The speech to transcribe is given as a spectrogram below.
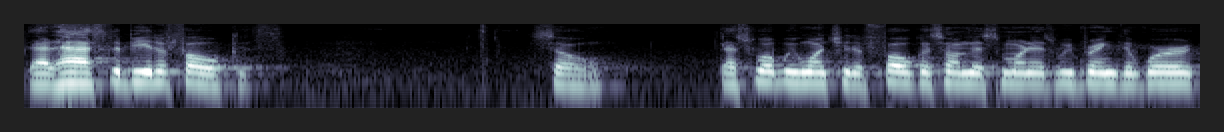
That has to be the focus. So that's what we want you to focus on this morning as we bring the word.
